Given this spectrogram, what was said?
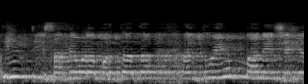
તીરથી સામેવાળા મરતા હતા અને તું એમ માને છે કે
